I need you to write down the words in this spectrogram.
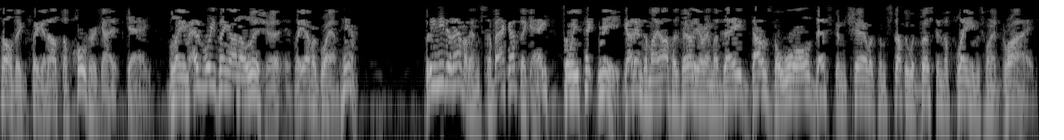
Tolvig figured out the poltergeist gag. Blame everything on Alicia if they ever grabbed him. But he needed evidence to back up the gag, so he picked me, got into my office earlier in the day, doused the wall, desk, and chair with some stuff that would burst into flames when it dried.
